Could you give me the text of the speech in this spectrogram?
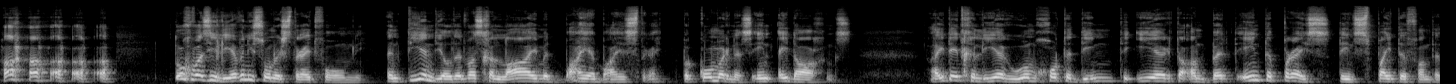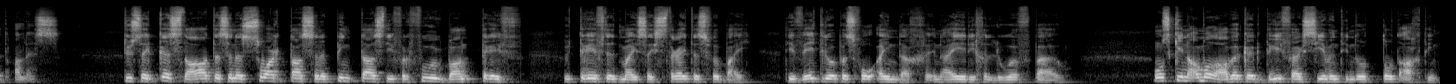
Tog was die lewe nie sonder stryd vir hom nie. Inteendeel, dit was gelaai met baie baie stryd, bekommernis en uitdagings. Hy het geleer hoe om God te dien, te eer, te aanbid en te prys ten spyte van dit alles. Toe sy kus daar tussen 'n swart tas en 'n pink tas die vervoerband tref, hoe tref dit my sy stryd is verby. Die wedloop is volëindig en hy het die geloof behou. Ons ken almal Habakuk 3 vers 17 tot tot 18.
